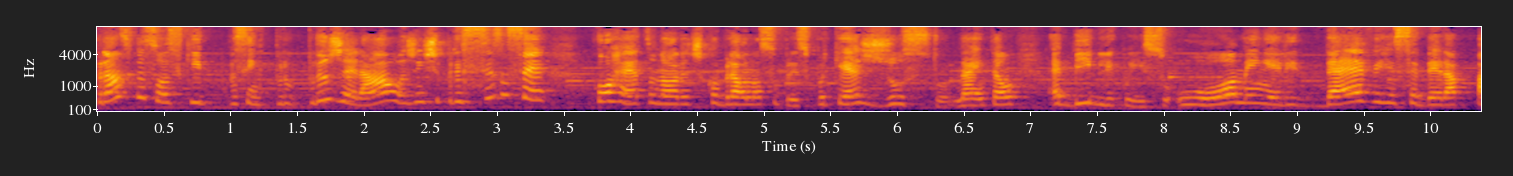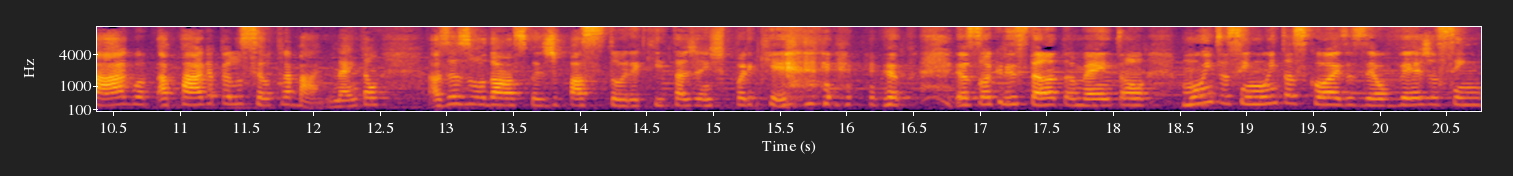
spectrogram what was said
para as pessoas que, assim, para o geral, a gente precisa ser correto na hora de cobrar o nosso preço, porque é justo, né? Então, é bíblico isso. O homem, ele deve receber a paga, a paga pelo seu trabalho, né? Então, às vezes eu vou dar umas coisas de pastor aqui, tá, gente? Porque eu sou cristã também, então, muitas, assim, muitas coisas eu vejo, assim,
